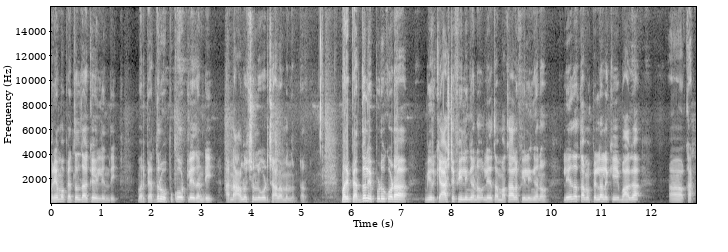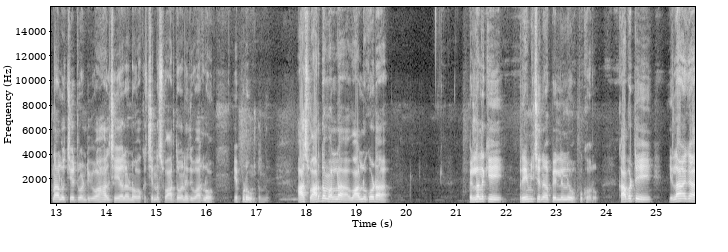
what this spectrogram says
ప్రేమ పెద్దల దాకా వెళ్ళింది. మరి పెద్దలు ఒప్పుకోవట్లేదండి అన్న ఆలోచనలు కూడా చాలామంది ఉంటారు. మరి పెద్దలు ఎప్పుడూ కూడా మీరు క్యాస్ట్ ఫీలింగ్ అనో లేదా మతాల ఫీలింగ్ అనో లేదా తమ పిల్లలకి బాగా కట్నాలు వచ్చేటువంటి వివాహాలు చేయాలనో ఒక చిన్న స్వార్థం అనేది వారిలో ఎప్పుడూ ఉంటుంది. ఆ స్వార్థం వల్ల వాళ్ళు కూడా పిల్లలకి ప్రేమించిన పెళ్ళిళ్ళని ఒప్పుకోరు. కాబట్టి ఇలాగా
